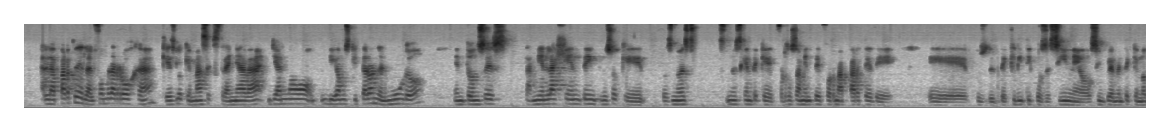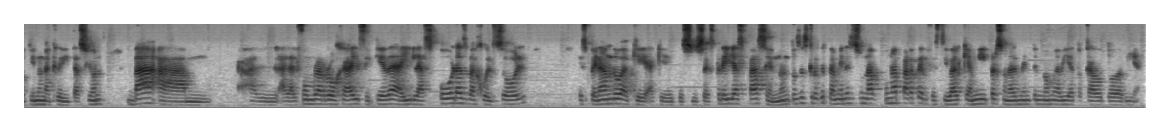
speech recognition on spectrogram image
parte de la alfombra roja, que es lo que más extrañaba, ya no, digamos, quitaron el muro, entonces también la gente, incluso que pues no es, no es gente que forzosamente forma parte de, eh, pues de, críticos de cine o simplemente que no tiene una acreditación, va a, a la alfombra roja y se queda ahí las horas bajo el sol esperando a que, a que pues, sus estrellas pasen, ¿no? Entonces creo que también es una, una parte del festival que a mí personalmente no me había tocado todavía.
